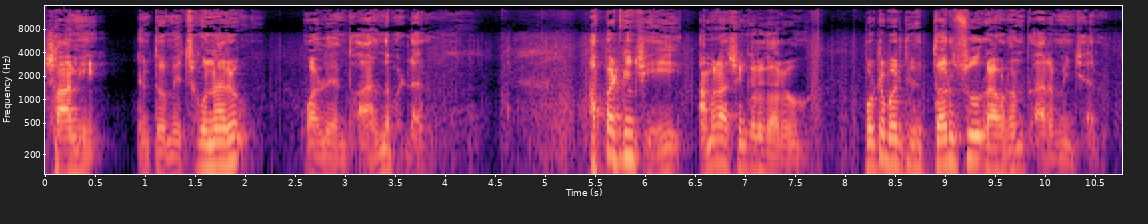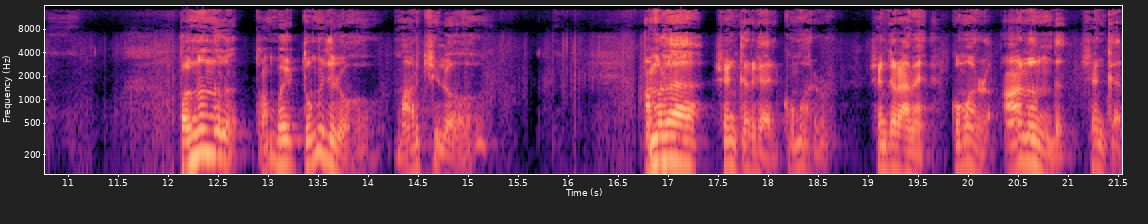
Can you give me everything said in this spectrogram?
స్వామి ఎంతో మెచ్చుకున్నారు. వాళ్ళు ఎంతో ఆనందపడ్డారు. అప్పటి నుంచి అమలాశంకర్ గారు పుట్టబడికి తరచూ రావడం ప్రారంభించారు. పంతొమ్మిది వందల తొంభై తొమ్మిదిలో మార్చిలో అమలా శంకర్ గారి కుమారుడు శంకర్ ఆమె కుమారుడు ఆనంద్ శంకర్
